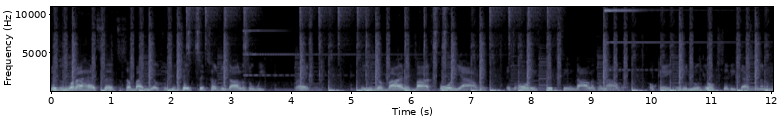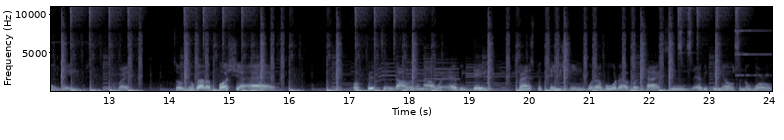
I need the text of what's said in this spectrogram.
this is what I had said to somebody else. If you take $600 a week, right, and you divide it by 40 hours, it's only $15 an hour, okay? And in New York City, that's minimum wage, all right? So you got to bust your ass for $15 an hour every day, transportation, whatever, whatever, taxes, everything else in the world.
